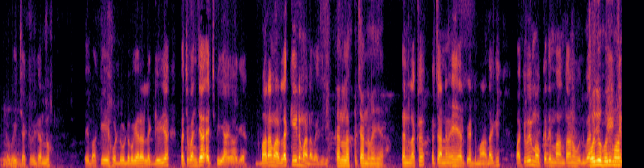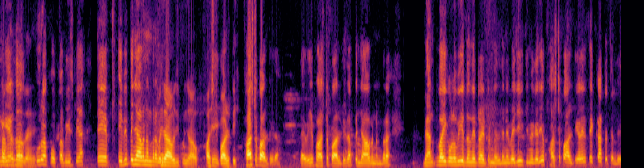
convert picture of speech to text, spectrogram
ਲਓ ਬਈ ਚੈੱਕ ਵੀ ਕਰ ਲਓ। ਤੇ ਬਾਕੀ ਹੁੱਡ ਹੁੱਡ ਵਗੈਰਾ ਲੱਗੀ ਹੋਈ ਆ। 55 HP ਆ ਆ ਗਿਆ। 12 ਮਾਡਲ ਆ ਕੀ ਡਿਮਾਂਡ ਆ ਬਾਈ ਜੀ ਦੀ? 3 ਲੱਖ 95000 3 ਲੱਖ 95000 ਰੁਪਏ ਡਿਮਾਂਡ ਆ ਗਈ। ਬਾਕੀ ਵੀ ਮੌਕੇ ਤੇ ਮਾਨਤਾਨ ਹੋ ਜਾਊਗਾ। ਹੋ ਜੂ ਹੋ ਜੂ engine ਮਾਨਤਾਨ ਤਾਂ ਦਾ ਪੂਰਾ ਕੋਕਾ ਪੀਸ ਪਿਆ। ਤੇ ਇਹ ਵੀ ਪੰਜਾਬ ਨੰਬਰ ਆ ਪੰਜਾਬ ਜੀ ਪੰਜਾਬ। ਫਸਟ ਠੀਕ। ਕੁਆਲਿਟੀ ਫਸਟ ਪਾਰਟੀ ਦਾ। ਲੈ ਬਈ ਫਸਟ ਪਾਰਟੀ ਦਾ ਪੰਜਾਬ ਨੰਬਰ ਆ। ਬੇਅੰਤ ਬਾਈ ਕੋਲੋਂ ਵੀ ਇਦਾਂ ਦੇ ਟਰੈਕਟਰ ਮਿਲਦੇ ਨੇ ਬਾਈ ਜੀ ਜਿਵੇਂ ਕਹਦੀਏ ਫਸਟ ਪਾਰਟੀ ਵਾਲੇ ਤੇ ਘੱਟ ਚੱਲੇ।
